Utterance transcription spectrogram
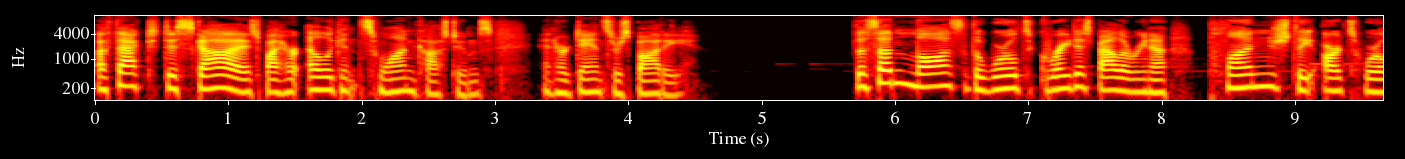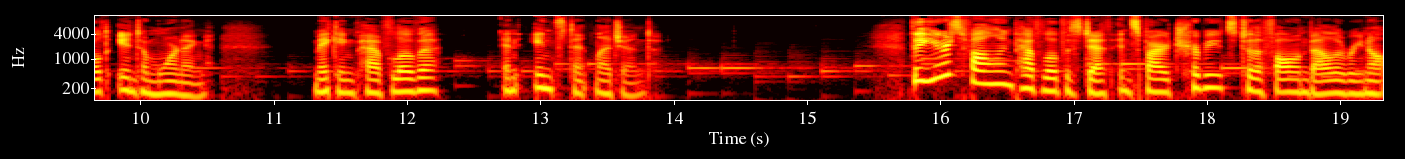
a fact disguised by her elegant swan costumes and her dancer's body. The sudden loss of the world's greatest ballerina plunged the arts world into mourning, making Pavlova an instant legend. The years following Pavlova's death inspired tributes to the fallen ballerina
